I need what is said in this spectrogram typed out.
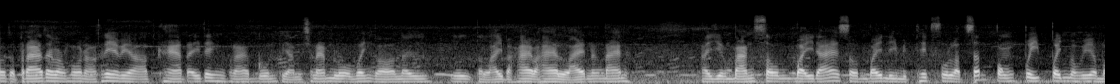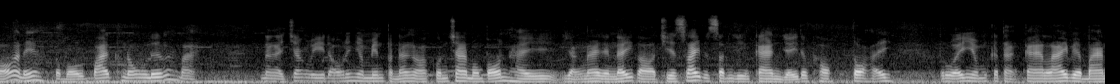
កទៅប្រើទៅបងប្អូនអរគ្នាវាអត់ខាតអីទេប្រើ4 5ឆ្នាំលក់វិញក៏នៅតម្លៃប្រហែលប្រហែលឡែនហ្នឹងដែរហើយយើងបាន03ដែរ03 limited full option ប៉ុង2ពេញមកវាហ្មងអានេះដបូលបើកក្នុងលឿងបាទហ្នឹងហើយចឹងវីដេអូនេះខ្ញុំមានប៉ុណ្ណឹងអរគុណច្រើនបងប្អូនហើយយ៉ាងណាយ៉ាងណីក៏អធិស្ឋានបើសិនយើងការនិយាយទៅខុសទាស់អីព្រោះអីខ្ញុំគិតថាការ live វាបាន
